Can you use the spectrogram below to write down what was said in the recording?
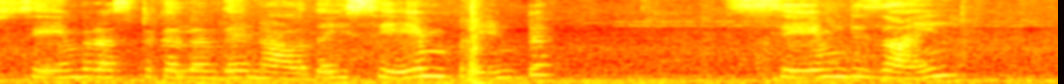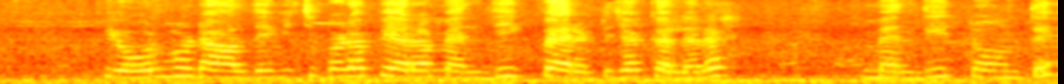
ਸੇਮ ਰਸਟ ਕਲਰ ਦੇ ਨਾਲ ਦਾ ਹੀ same print same design pure model ਦੇ ਵਿੱਚ ਬੜਾ ਪਿਆਰਾ ਮਹਿੰਦੀ ਪੈਰਟ ਜਿਹਾ ਕਲਰ ਹੈ। ਮਹਿੰਦੀ ਟੋਨ ਤੇ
